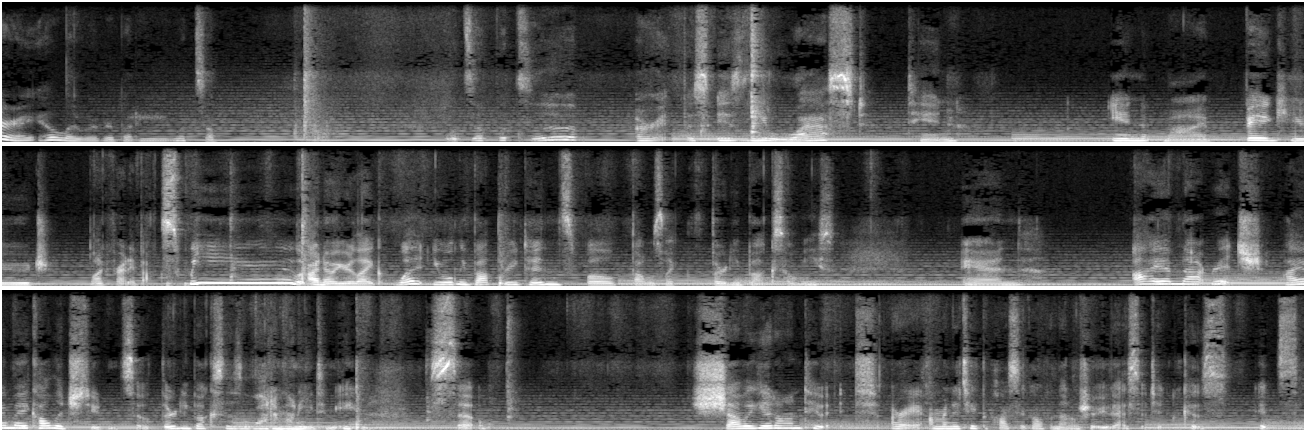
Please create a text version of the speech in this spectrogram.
Alright, hello everybody, what's up? What's up, what's up? Alright, this is the last tin in my big, huge Black Friday box. Woo! I know, you're like, what? You only bought three tins? Well, that was like 30 bucks, homies. And I am not rich. I am a college student, so 30 bucks is a lot of money to me. So, shall we get on to it? Alright, I'm gonna take the plastic off and then I'll show you guys the tin, because it's a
